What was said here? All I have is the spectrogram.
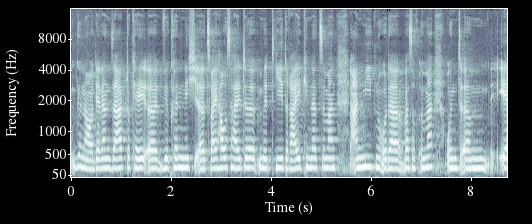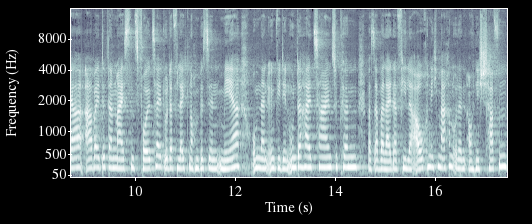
genau, der dann sagt, okay, äh, wir können nicht äh, zwei Haushalte mit je drei Kinderzimmern anmieten oder was auch immer. Und ähm, er arbeitet dann meistens Vollzeit oder vielleicht noch ein bisschen mehr, um dann irgendwie den Unterhalt zahlen zu können, was aber leider viele auch nicht machen oder auch nicht schaffen.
